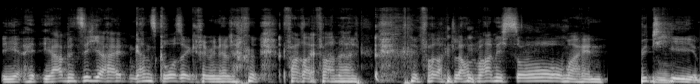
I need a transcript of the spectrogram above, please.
ja, mit Sicherheit ein ganz großer krimineller Fahrradfahren halt. Fahrradklauen war nicht so mein Metier.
